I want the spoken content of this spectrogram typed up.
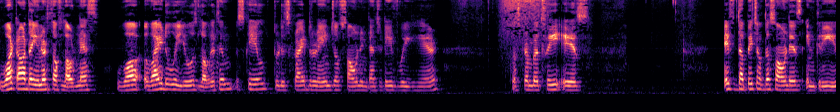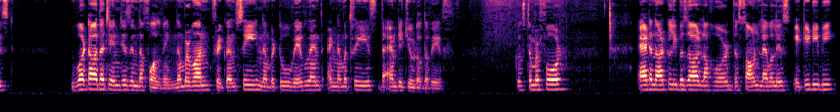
what are the units of loudness? Why do we use logarithm scale to describe the range of sound intensities we hear? Question number three is if the pitch of the sound is increased, what are the changes in the following? Number one, frequency. Number two, wavelength. And number three is the amplitude of the wave. Question number four. At Anarkali Bazaar, Lahore, the sound level is 80 dB.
